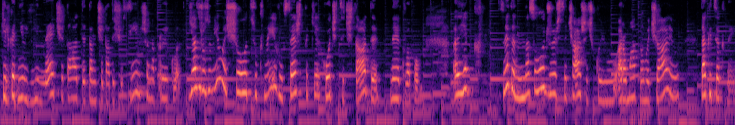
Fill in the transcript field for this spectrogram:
кілька днів її не читати, там читати щось інше, наприклад. Я зрозуміла, що цю книгу все ж таки хочеться читати не квапом. Е, Як знаєте, насолоджуєшся чашечкою ароматного чаю, так і ця книга.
